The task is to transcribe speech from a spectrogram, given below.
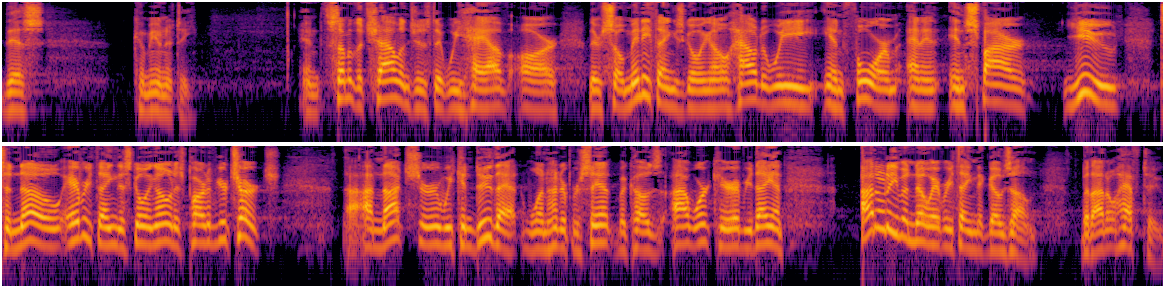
this community. And some of the challenges that we have are there's so many things going on. How do we inform and inspire you to know everything that's going on as part of your church? I'm not sure we can do that 100% because I work here every day and I don't even know everything that goes on, but I don't have to.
